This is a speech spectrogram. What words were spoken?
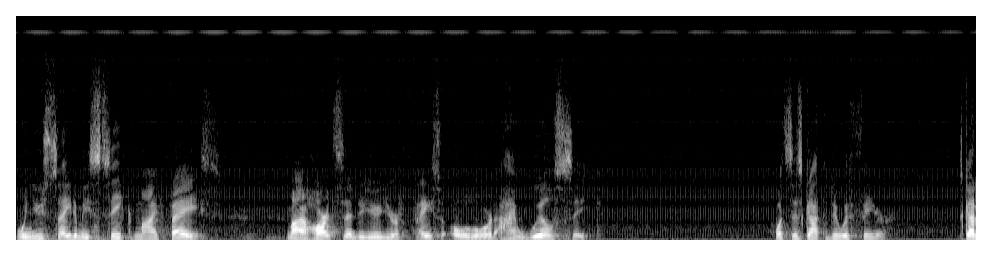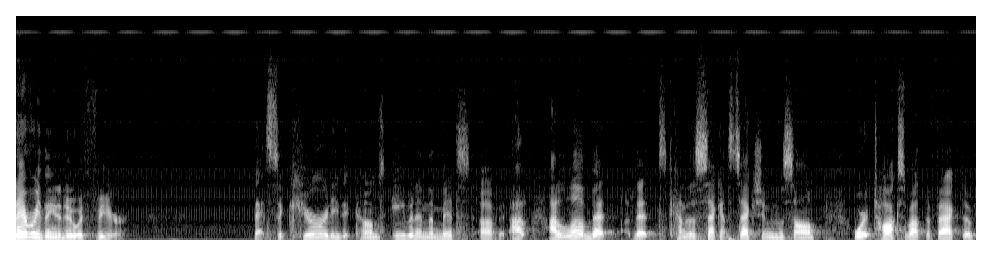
when you say to me, "Seek my face," my heart said to you, "Your face, O Lord, I will seek." What's this got to do with fear? It's got everything to do with fear. That security that comes even in the midst of it. I, I love that, that kind of the second section in the psalm where it talks about the fact of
